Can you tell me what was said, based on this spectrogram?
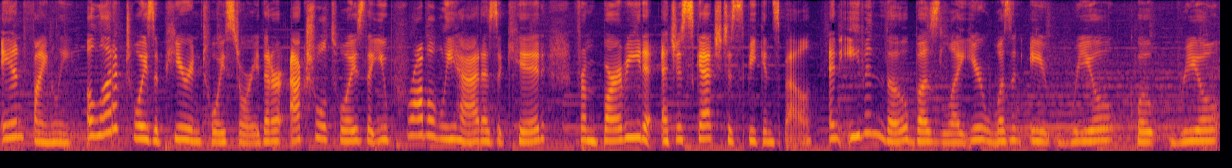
And finally, a lot of toys appear in Toy Story that are actual toys that you probably had as a kid, from Barbie to Etch a Sketch to Speak and Spell. And even though Buzz Lightyear wasn't a real, quote, real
